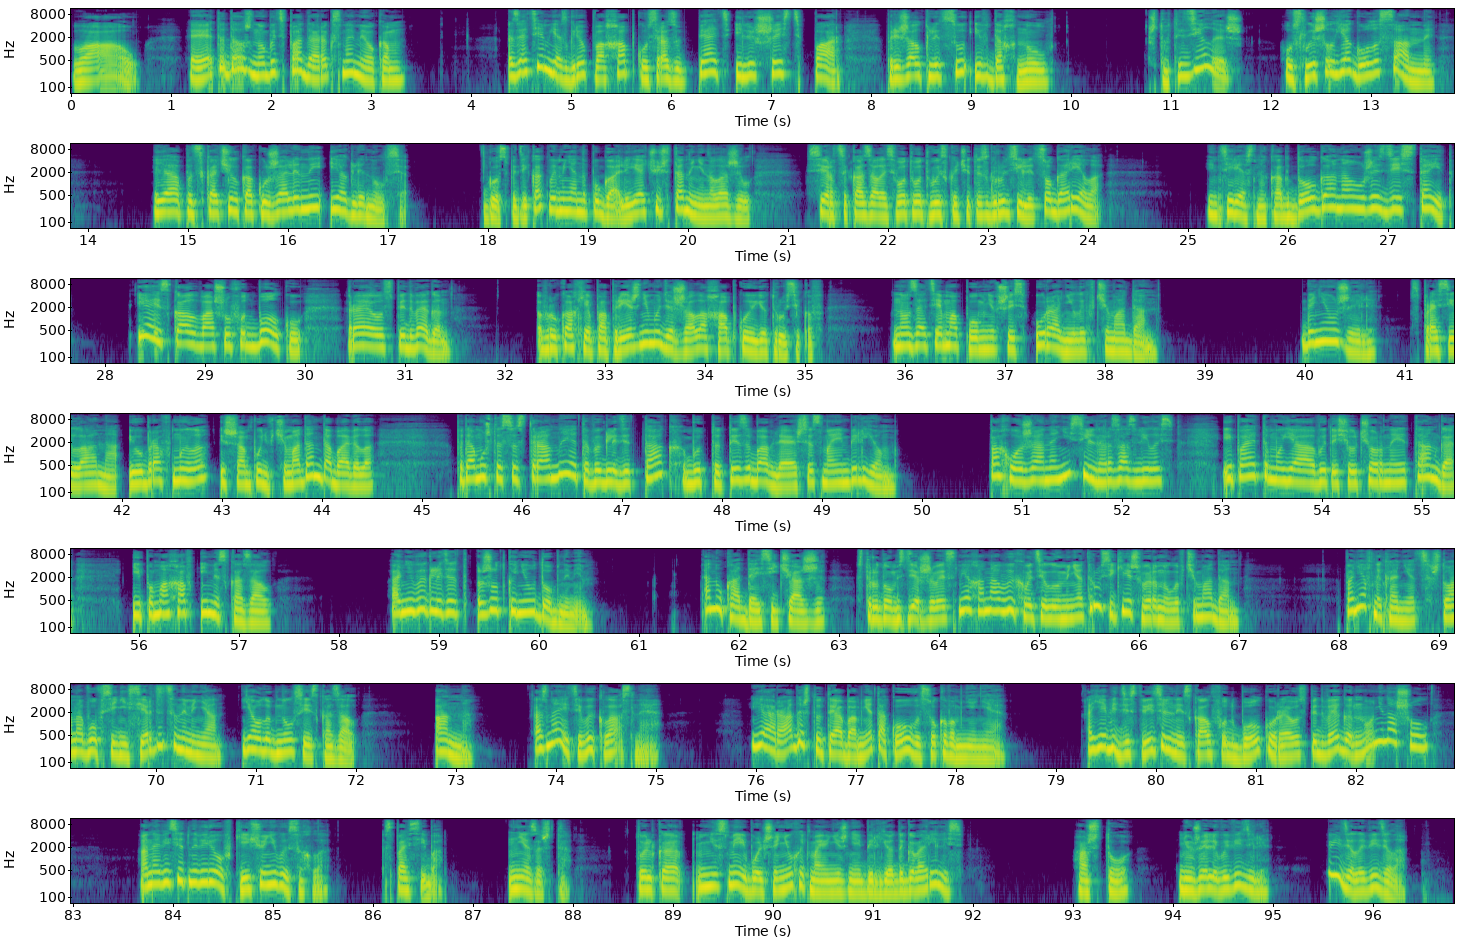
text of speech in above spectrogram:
Вау! Это должно быть подарок с намеком. Затем я сгреб в охапку сразу пять или шесть пар, прижал к лицу и вдохнул. «Что ты делаешь?» — услышал я голос Анны. Я подскочил, как ужаленный, и оглянулся. «Господи, как вы меня напугали, я чуть штаны не наложил». Сердце, казалось, вот-вот выскочит из груди, лицо горело. Интересно, как долго она уже здесь стоит? Я искал вашу футболку, Рэо Спидвеган. В руках я по-прежнему держал охапку ее трусиков, но затем, опомнившись, уронил их в чемодан. «Да неужели?» — спросила она, и, убрав мыло и шампунь в чемодан, добавила, потому что со стороны это выглядит так, будто ты забавляешься с моим бельем». Похоже, она не сильно разозлилась, и поэтому я вытащил черные танго и, помахав ими, сказал, «Они выглядят жутко неудобными». «А ну-ка, отдай сейчас же!» С трудом сдерживая смех, она выхватила у меня трусики и швырнула в чемодан. Поняв, наконец, что она вовсе не сердится на меня, я улыбнулся и сказал, «Анна, а знаете, вы классная. Я рада, что ты обо мне такого высокого мнения. А я ведь действительно искал футболку Рео Спидвега, но не нашел. Она висит на веревке, еще не высохла. Спасибо. Не за что. Только не смей больше нюхать мое нижнее белье, договорились? А что? Неужели вы видели? Видела, видела.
